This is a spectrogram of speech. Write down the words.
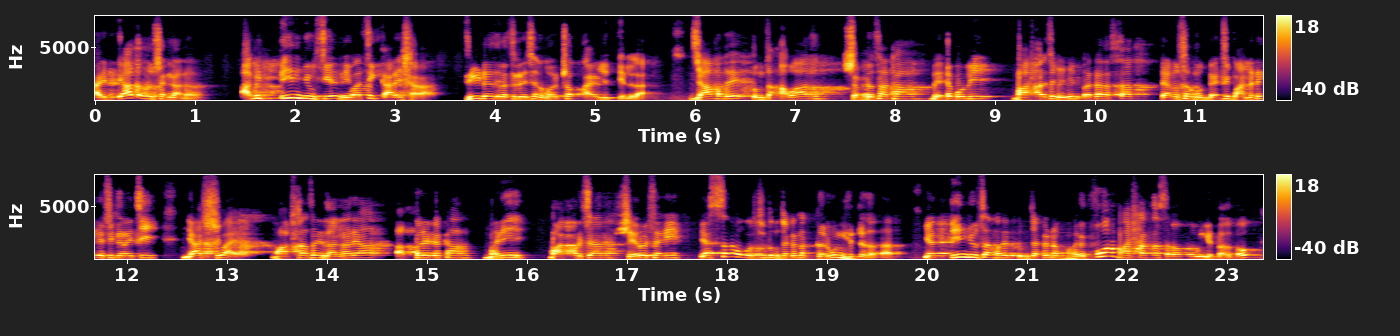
आणि त्याच अनुषंगानं आम्ही तीन दिवसीय निवासी कार्यशाळा थ्री डेज रेसिडेन्शियल वर्कशॉप आयोजित केलेला आहे. ज्यामध्ये तुमचा आवाज शब्दसाठा भेटबोली भाषणाचे विविध प्रकार असतात. त्यानुसार मुद्द्याची मांडणी कशी करायची? याशिवाय भाषणासाठी लागणाऱ्या तात्पर्यकथा म्हणी वाक्प्रचार शेरोशायरी या सर्व गोष्टी तुमच्याकडनं करून घेतल्या जातात. या तीन दिवसांमध्ये तुमच्याकडनं भरपूर भाषणाचा सराव करून घेतला जातो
